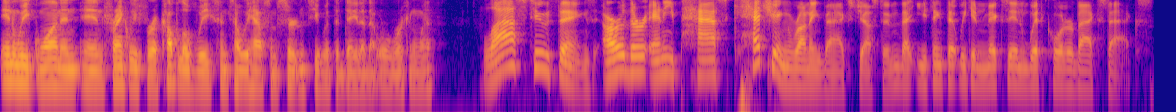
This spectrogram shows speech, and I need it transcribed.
in week one and, and frankly for a couple of weeks until we have some certainty with the data that we're working with. Last two things. Are there any pass catching running backs, Justin, that you think that we can mix in with quarterback stacks?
